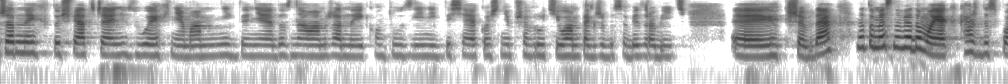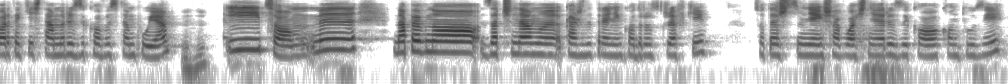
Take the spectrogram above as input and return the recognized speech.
żadnych doświadczeń złych nie mam. Nigdy nie doznałam żadnej kontuzji, nigdy się jakoś nie przewróciłam, tak żeby sobie zrobić krzywdę. Natomiast no wiadomo, jak każdy sport, jakieś tam ryzyko występuje. Mhm. I co? My na pewno zaczynamy każdy trening od rozgrzewki, co też zmniejsza właśnie ryzyko kontuzji.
